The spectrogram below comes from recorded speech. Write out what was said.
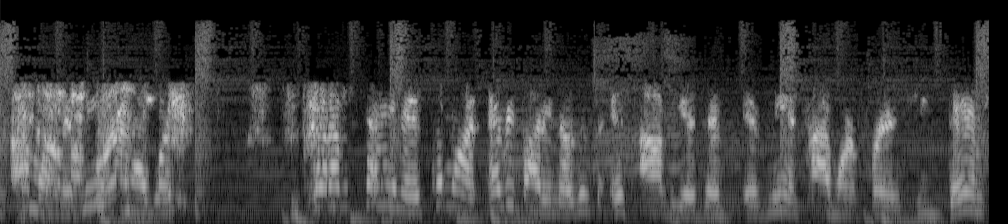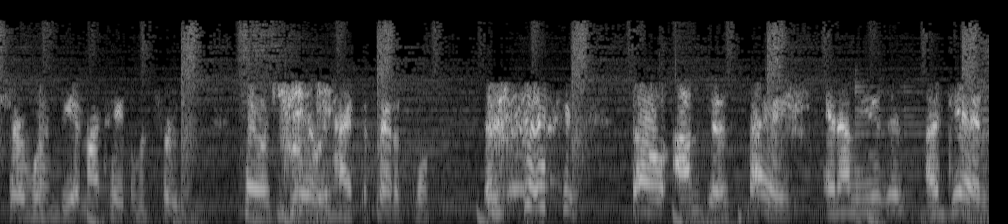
I Come on. got If my me and Ty breath. What I'm saying is, come on. Everybody knows. It's, it's obvious. If, if me and Ty weren't friends, she damn sure wouldn't be at my table of truth. So it's really hypothetical. so I'm just saying, and I'm using, again,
